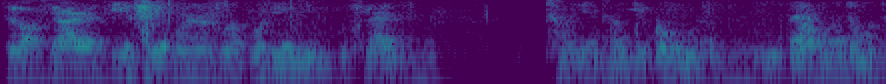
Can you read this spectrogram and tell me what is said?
这老仙儿啊，弟子也不是说不灵你们不劝你们，诚心诚意供着你们，你再也不能这么折。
